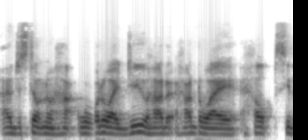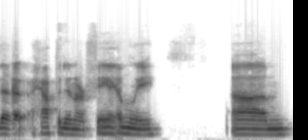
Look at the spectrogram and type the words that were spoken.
i just don't know how what do i do? How do how do i help see that happen in our family? Um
